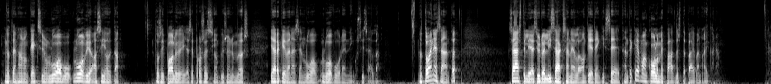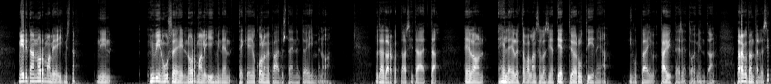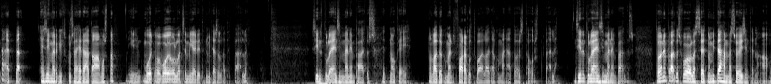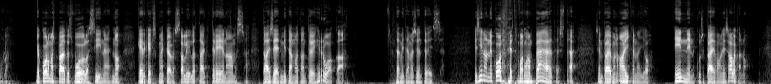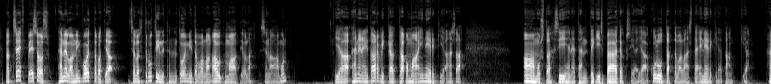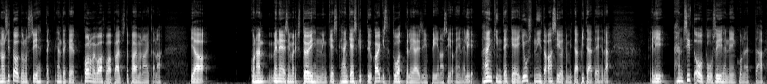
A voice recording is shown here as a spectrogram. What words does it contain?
Joten hän on keksinyt luovu, luovia asioita tosi paljon ja se prosessi on pysynyt myös järkevänä sen luovuuden niin kuin sisällä. No toinen sääntö säästeliäisyyden lisäksi hänellä on tietenkin se, että hän tekee vain kolme päätöstä päivän aikana. Mietitään normaalia ihmistä, niin hyvin usein normaali ihminen tekee jo kolme päätöstä ennen töihin menoa. No tämä tarkoittaa sitä, että heillä, on, heillä ei ole tavallaan sellaisia tiettyjä rutiineja niin kuin päiv- päivittäiseen toimintaan. Tarkoitan tällä sitä, että esimerkiksi kun sä heräät aamusta, niin voi, voi olla, että sä mietit, että mitä sä laitat päälle. Siinä tulee ensimmäinen päätös, että no okei, no laitanko mä nyt farkut vai laitanko mä nämä toiset housut päälle. Siinä tulee ensimmäinen päätös. Toinen päätös voi olla se, että no mitähän mä söisin tänä aamulla. Ja kolmas päätös voi olla siinä, että no kerkeekö mä käydä salilla tai treenaamassa, tai se, että mitä mä otan töihin ruokaa, tai mitä mä syön töissä. Ja siinä on ne kolme tavallaan päätöstä sen päivän aikana jo, ennen kuin se päivä on edes alkanut. No Jeff Bezos, hänellä on niin voittavat ja sellaiset rutiinit, että hän toimii tavallaan automaatiolla sen aamun. Ja hänen ei tarvitse käyttää omaa energiaansa aamusta siihen, että hän tekisi päätöksiä ja kuluttaa tavallaan sitä energiatankkia. Hän on sitoutunut siihen, että hän tekee kolme vahvaa päätöstä päivän aikana, ja kun hän menee esimerkiksi töihin, niin hän keskittyy kaikista tuotteliaisimpiin asioihin, eli hänkin tekee just niitä asioita, mitä pitää tehdä. Eli hän sitoutuu siihen, niin kuin, että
